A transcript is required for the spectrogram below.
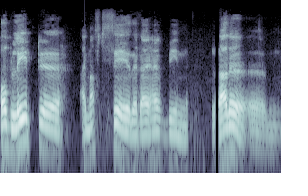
of late, uh, I must say that I have been rather um,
